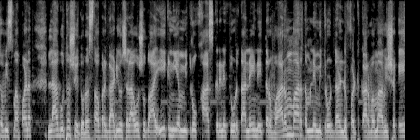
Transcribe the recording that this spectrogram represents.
છવ્વીસમાં પણ લાગુ થશે. તો રસ્તા ઉપર ગાડીઓ ચલાવો છો તો આ એક નિયમ મિત્રો ખાસ કરીને તોડતા નહીં, નહીતર વારંવાર તમને મિત્રો દંડ ફટકારવામાં આવી શકે.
